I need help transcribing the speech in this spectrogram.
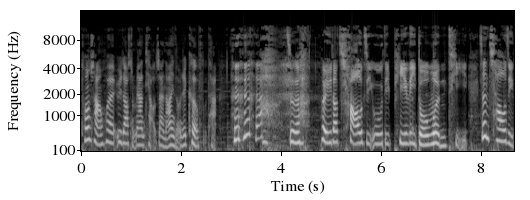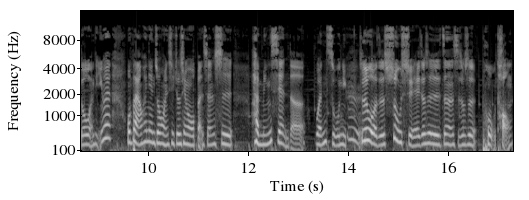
通常会遇到什么样的挑战？然后你怎么去克服它？这个会遇到超级无敌霹雳多问题，真的超级多问题。因为我本来会念中文系，就是因为我本身是很明显的文组女，嗯、就是我的数学就是真的是就是普通。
